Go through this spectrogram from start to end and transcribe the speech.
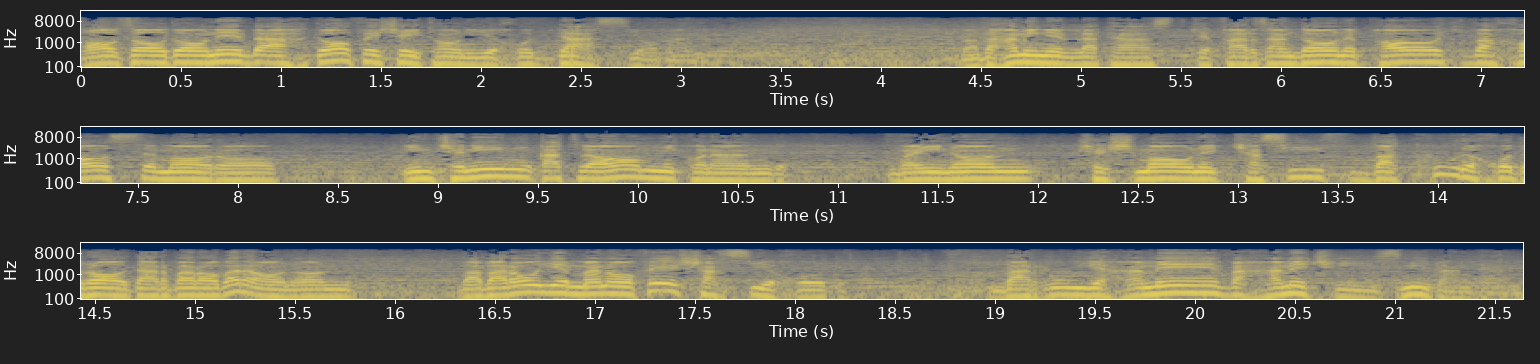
آزادانه به اهداف شیطانی خود دست یابند. و به همین علت است که فرزندان پاک و خاص ما را این چنین قتل عام می کنند و اینان چشمان کثیف و کور خود را در برابر آنان و برای منافع شخصی خود بر روی همه و همه چیز می بندند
